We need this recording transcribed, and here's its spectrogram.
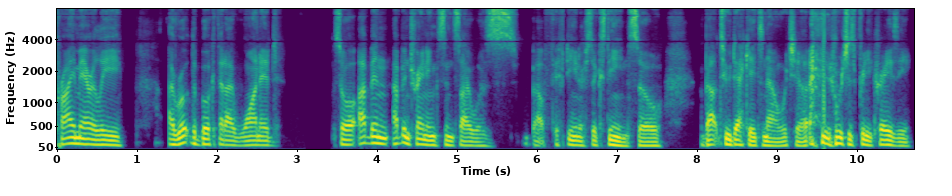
primarily, I wrote the book that I wanted. So I've been I've been training since I was about 15 or 16. So about two decades now, which uh, which is pretty crazy.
